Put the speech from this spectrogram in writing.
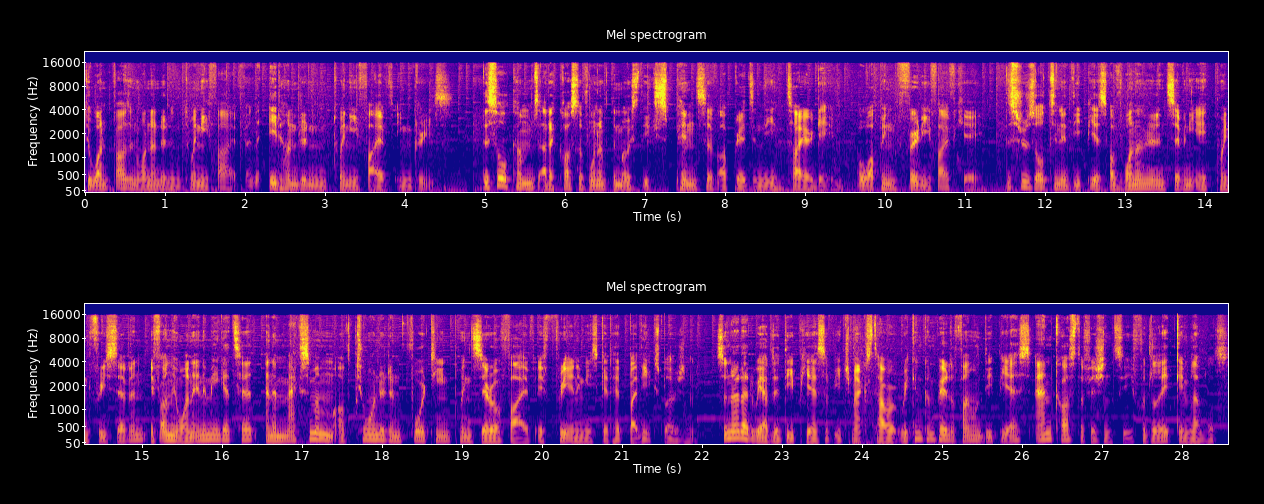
to 1125, an 825 increase. This all comes at a cost of one of the most expensive upgrades in the entire game, a whopping 35k. This results in a DPS of 178.37 if only one enemy gets hit, and a maximum of 214.05 if 3 enemies get hit by the explosion. So now that we have the DPS of each max tower, we can compare the final DPS and cost efficiency for the late game levels.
